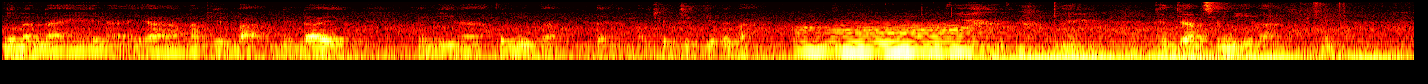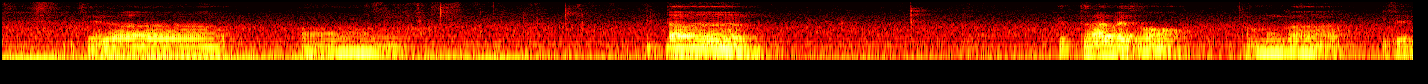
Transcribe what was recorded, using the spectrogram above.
nhưng lần này lại à, làm phiền bạn đến đây vì là tôi muốn gặp để nói chuyện trực tiếp với bạn. 네. 괜찮습니다. 제가 어 일단은 베트남에서 당분간 이제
